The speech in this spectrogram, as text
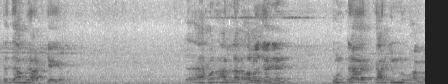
এটাতে আমরা আটকে গেলাম। এখন আল্লাহ ভালো জানেন কোনটা কার জন্য ভালো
